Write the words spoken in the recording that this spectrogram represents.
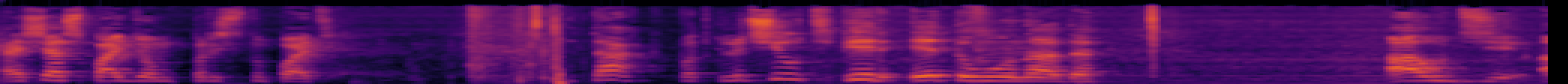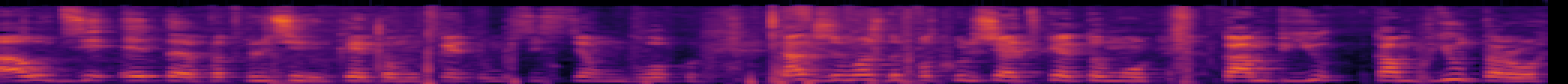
А сейчас пойдем приступать. Так, подключил, теперь этому надо. Audi, Audi это подключение к этому, к этому системному блоку. Также можно подключать к этому компью компьютеру.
